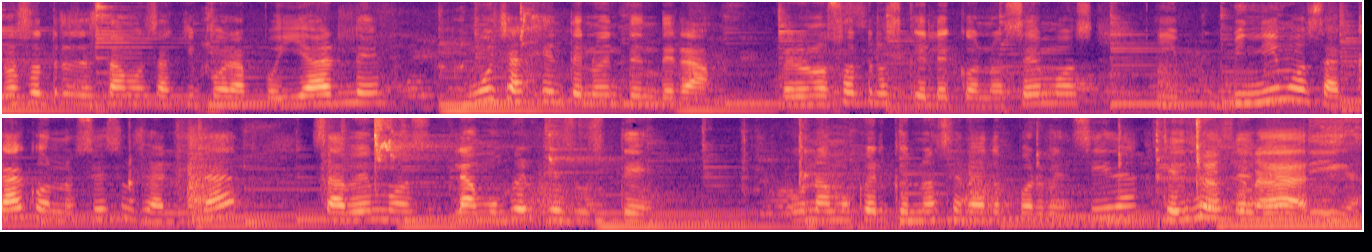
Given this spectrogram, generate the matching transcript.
Nosotros estamos aquí por apoyarle. Mucha gente no entenderá, pero nosotros que le conocemos y vinimos acá a conocer su realidad, sabemos la mujer que es usted. Una mujer que no se ha dado por vencida. Que Dios le bendiga.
